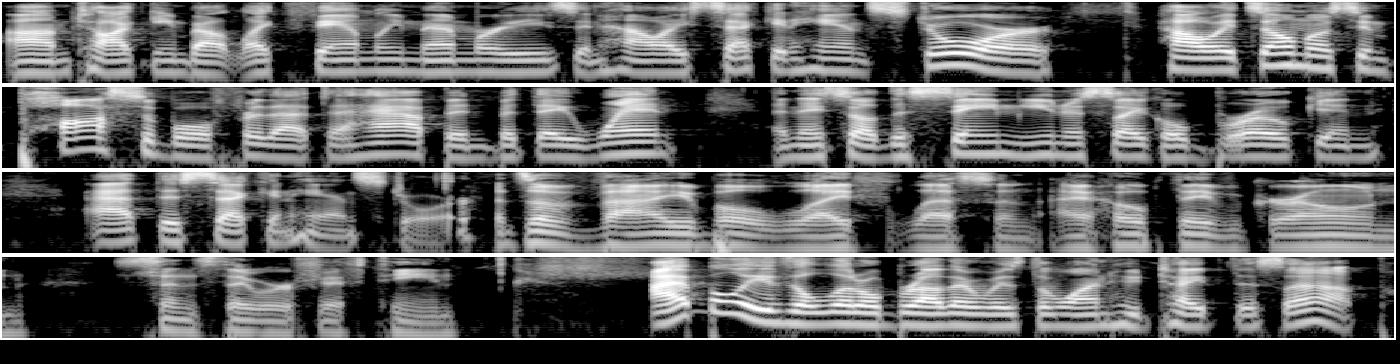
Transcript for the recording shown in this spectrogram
um, talking about like family memories and how a secondhand store, how it's almost impossible for that to happen, but they went and they saw the same unicycle broken at the secondhand store. That's a valuable life lesson. I hope they've grown since they were 15. I believe the little brother was the one who typed this up.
